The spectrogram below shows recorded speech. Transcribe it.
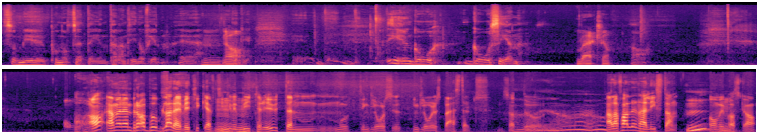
Som ju på något sätt är en Tarantino-film. Eh, Mm. Ja, Det är ju en god, god scen. verkligen. Ja. Ja, men en bra bubblare. Vi tycker, jag tycker Mm, vi mm. byter ut den mot Inglourious Bastards. Så att då, Ja, I ja. alla fall i den här listan, Mm. om vi Mm. bara ska ha.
